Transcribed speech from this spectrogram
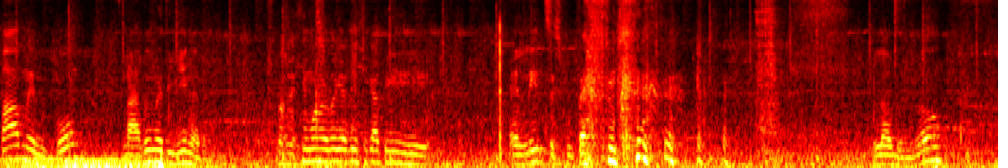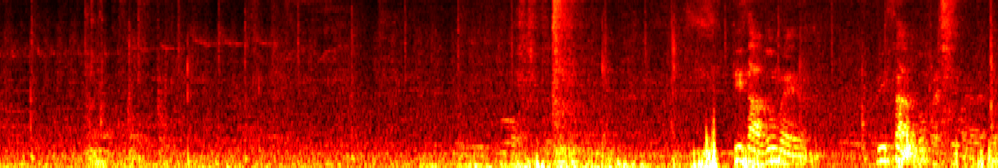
πάμε λοιπόν να δούμε τι γίνεται. Προσοχή μόνο εδώ γιατί έχει κάτι ελίτσες που πέφτουν. Λόγω εδώ. Λοιπόν, Τι θα δούμε, τι θα δούμε σήμερα εδώ.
